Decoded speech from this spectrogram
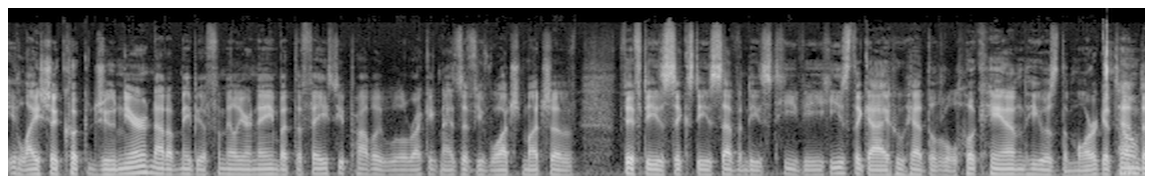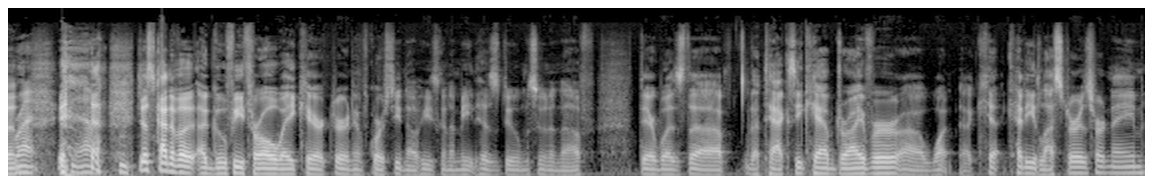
Elisha Cook Jr. Not a maybe a familiar name, but the face you probably will recognize if you've watched much of 50s, 60s, 70s TV. He's the guy who had the little hook hand. He was the morgue attendant. Oh, right. Yeah. Just kind of a, a, goofy throwaway character. And of course, you know, he's going to meet his doom soon enough. There was the the taxi cab driver. Uh, what uh, Ketty Lester is her name.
